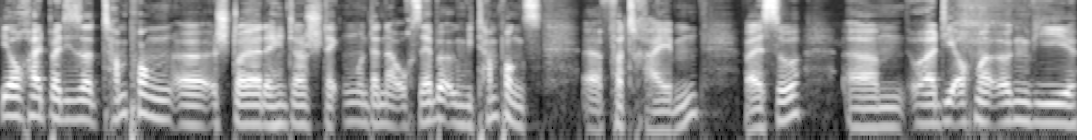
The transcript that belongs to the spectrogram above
die auch halt bei dieser Tamponsteuer dahinter stecken und dann auch selber irgendwie Tampons äh, vertreiben, weißt du? Ähm, oder die auch mal irgendwie,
